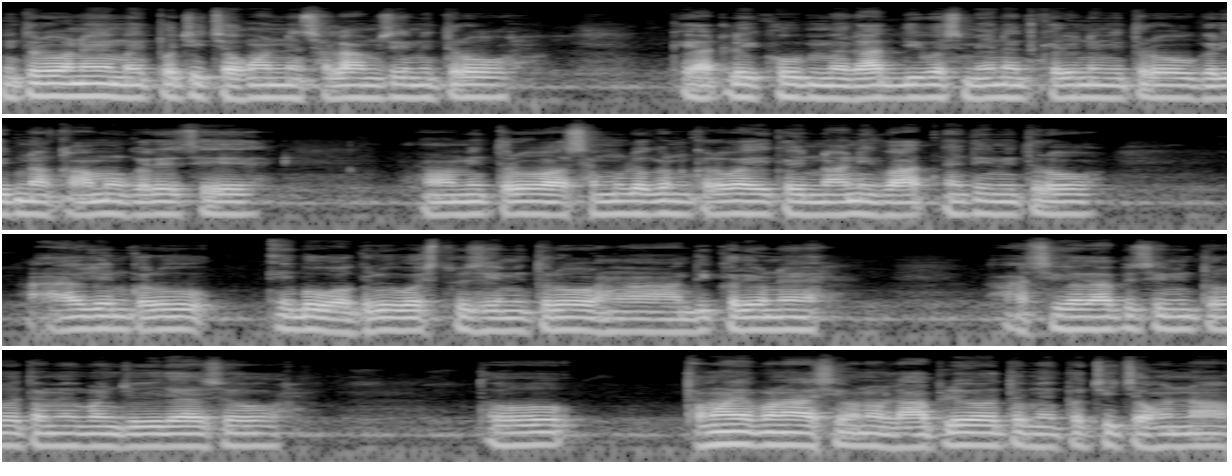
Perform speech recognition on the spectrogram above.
મિત્રો, અને મેં પછી ચૌહાણને સલામ છે મિત્રો, કે આટલી ખૂબ રાત દિવસ મહેનત કરીને મિત્રો ગરીબના કામો કરે છે. હા, મિત્રો, આ સમૂહ લગ્ન કરવા એ કંઈ નાની વાત નથી, મિત્રો. આયોજન કરવું એ બહુ અઘરું વસ્તુ છે, મિત્રો. હા, દીકરીઓને આશીર્વાદ આપે છે, મિત્રો. તમે પણ જોઈ રહ્યા છો. તો તમારે પણ આ સેવાનો લાભ લેવો તો મેં પછી ચૌહાણના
